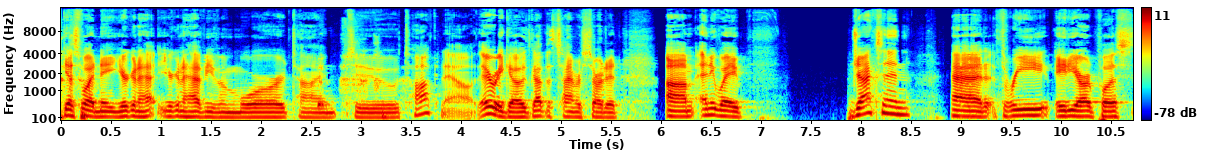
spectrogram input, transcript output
Guess what, Nate? You're gonna ha- you're gonna have even more time to talk now. There we go. Got this timer started. Um, anyway, Jackson had three 80 yard plus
